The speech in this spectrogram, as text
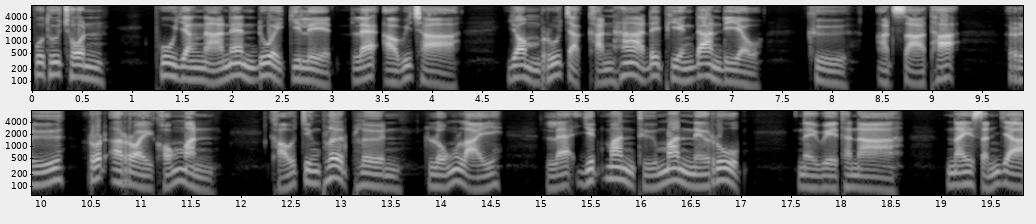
ปุถุชน ผู้ยังหนาแน่นด้วยกิเลสและอวิชชา ย่อมรู้จักขันห้าได้เพียงด้านเดียว คืออัศาทะ หรือรสอร่อยของมัน เขาจึงเพลิดเพลิน หลงไหล และยึดมั่นถือมั่นในรูป ในเวทนา ในสัญญา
